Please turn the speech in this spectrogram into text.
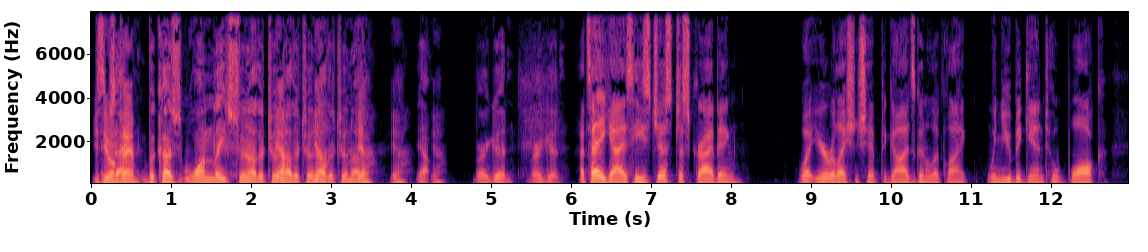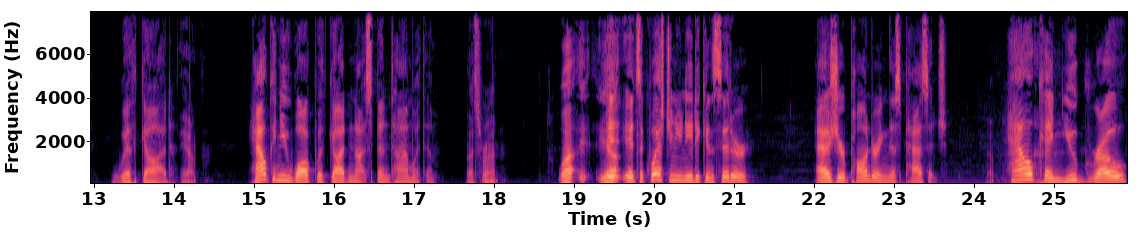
You see what I'm saying? Because one leads to another to Yeah. another to Yeah. another to another. Yeah. Yeah. Yeah. Yeah. Very good. Very good. I tell you guys, he's just describing what your relationship to God's going to look like when you begin to walk with God. Yeah. How can you walk with God and not spend time with him? That's right. Well, yeah. It, it's a question you need to consider as you're pondering this passage. How can you grow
